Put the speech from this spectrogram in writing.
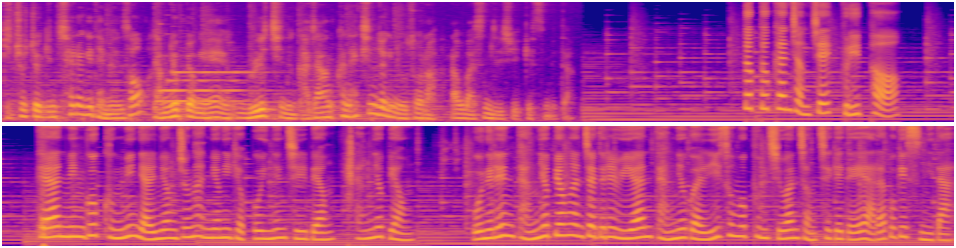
기초적인 체력이 되면서 당뇨병에 물리치는 가장 큰 핵심적인 요소라고 말씀드릴 수 있겠습니다. 똑똑한 정책 briefer 대한민국 국민 10명 중 1명이 겪고 있는 질병, 당뇨병. 오늘은 당뇨병 환자들을 위한 당뇨관리 소모품 지원 정책에 대해 알아보겠습니다.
